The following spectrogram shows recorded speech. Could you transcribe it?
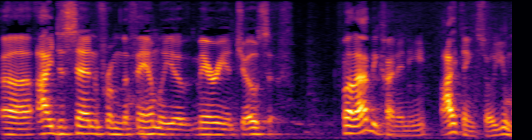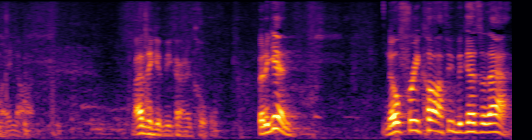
Uh, I descend from the family of Mary and Joseph. Well, that'd be kind of neat. I think so. You might not. I think it'd be kind of cool. But again, no free coffee because of that.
